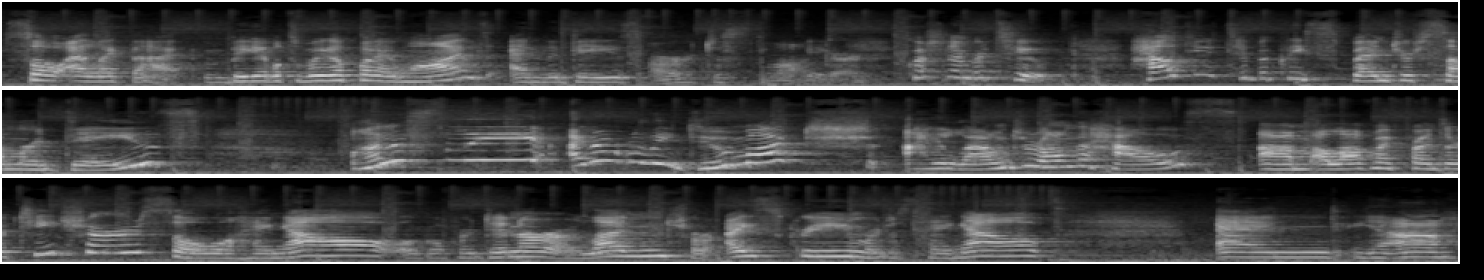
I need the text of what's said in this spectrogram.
So i like that. Being able to wake up when i want and the days are just longer. Question number two. How do you typically spend your summer days? Honestly i don't really do much. I lounge around the house um, a lot of my friends are teachers so we'll hang out we'll go for dinner or lunch or ice cream or just hang out. And yeah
